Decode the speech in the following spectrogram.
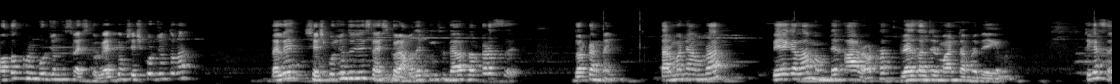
কতক্ষণ পর্যন্ত স্লাইস করবে? একদম শেষ পর্যন্ত না? তাহলে শেষ পর্যন্ত যদি স্লাইস করে, আমাদের কিছু দেওয়ার দরকার আছে, দরকার নাই। তার মানে আমরা পেয়ে গেলাম আমাদের আর অর্থাৎ রেজাল্টের মানটা আমরা পেয়ে গেলাম। ঠিক আছে?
